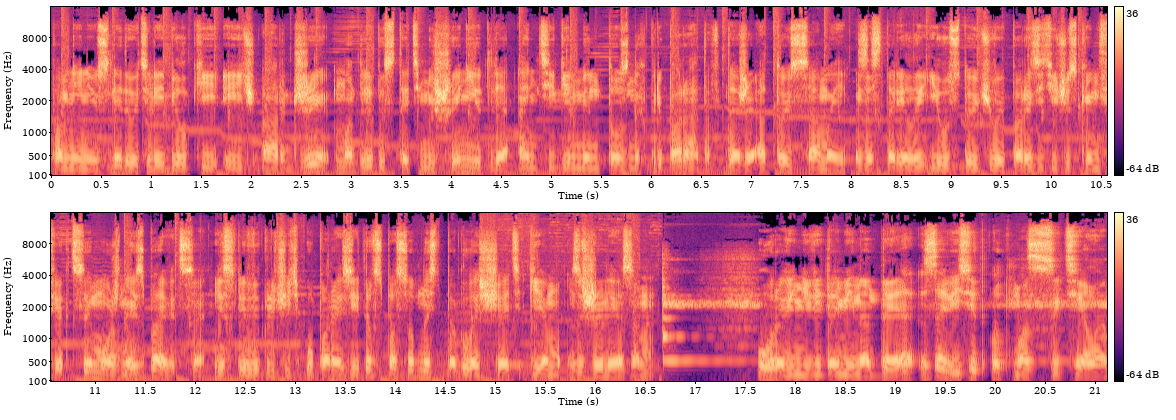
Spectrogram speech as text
По мнению исследователей, белки HRG могли бы стать мишенью для антигельминтозных препаратов. Даже от той самой застарелой и устойчивой паразитической инфекции можно избавиться, если выключить у паразитов способность поглощать гем с железом. Уровень витамина D зависит от массы тела.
